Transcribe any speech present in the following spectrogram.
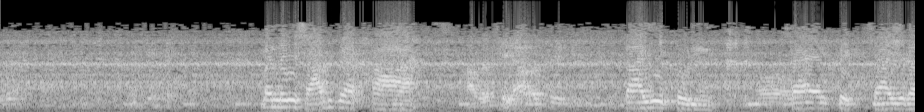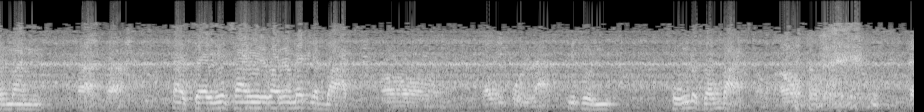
ด้วยมันมีสามราคาเอาแล้วสิเอาแล้วสิทรายญี่ปุ่นโอ้ทรายอังกฤษทรายเยอรมันครับครับ ถ้าทรายทรายเยอรมันละเม็ดละบาทโอ้แล้วญี่ปุ่นล่ะญี่ปุ่นถุงละสองบาทเอาจะ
